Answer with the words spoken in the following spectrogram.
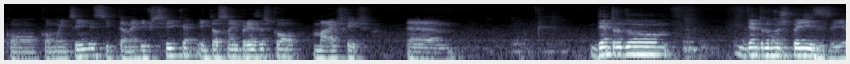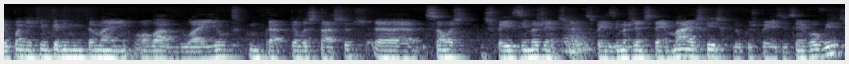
com, com muitos índices e que também diversifica, então são empresas com mais risco. Uh, dentro, do, dentro dos países, e eu ponho aqui um bocadinho também ao lado do IELP, um bocado pelas taxas, uh, são as, os países emergentes. Né? Os países emergentes têm mais risco do que os países desenvolvidos,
